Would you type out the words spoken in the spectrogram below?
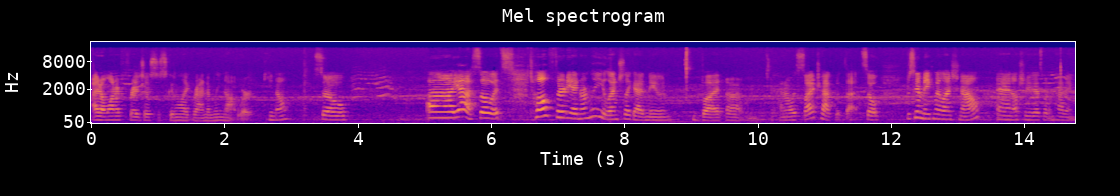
I don't want a fridge that's just gonna like randomly not work, you know? So uh yeah, so it's twelve thirty. I normally eat lunch like at noon, but um I kinda was sidetracked with that. So I'm just gonna make my lunch now and I'll show you guys what I'm having.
